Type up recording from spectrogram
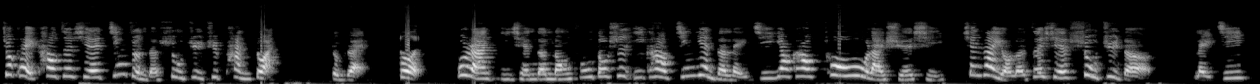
就可以靠这些精准的数据去判断，对不对？对，不然以前的农夫都是依靠经验的累积，要靠错误来学习。现在有了这些数据的累积，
